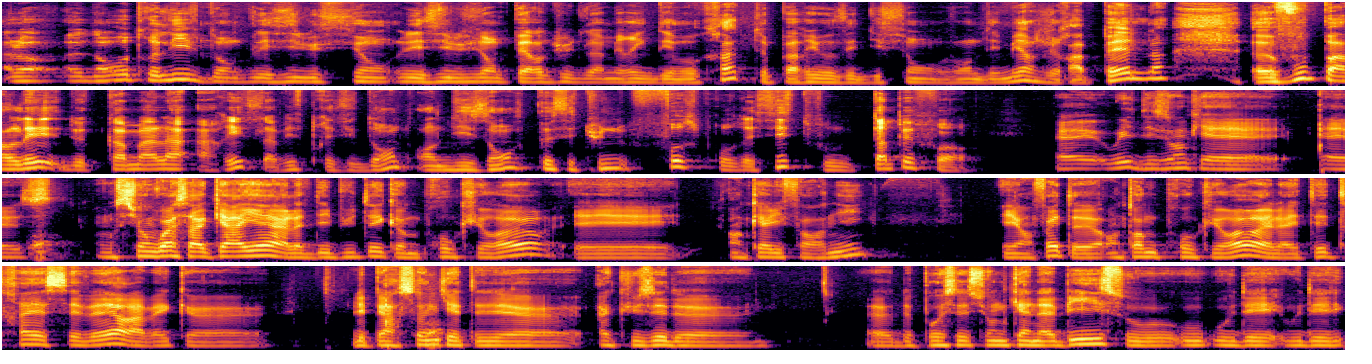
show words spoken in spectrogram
Alors, euh, dans votre livre, donc, les, illusions, perdues de l'Amérique démocrate, Paris aux éditions Vendémiaire, je rappelle, euh, vous parlez de Kamala Harris, la vice-présidente, en disant que c'est une fausse progressiste. Vous tapez fort. Euh, oui, disons que si on voit sa carrière, elle a débuté comme procureur et en Californie. Et en fait, en tant que procureur, elle a été très sévère avec les personnes qui étaient accusées de, possession de cannabis ou, des,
